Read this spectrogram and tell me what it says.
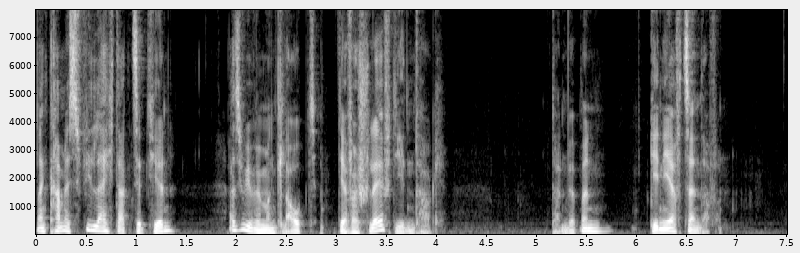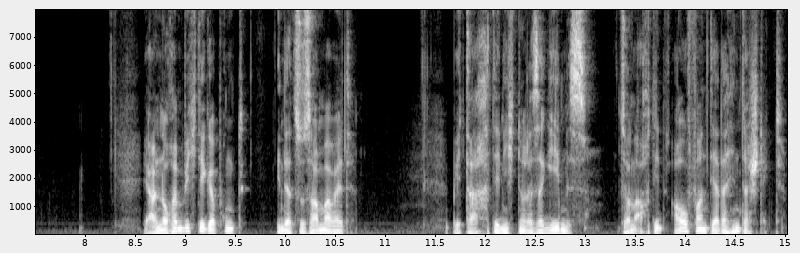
dann kann man es viel leichter akzeptieren, als wie wenn man glaubt, der verschläft jeden Tag. Dann wird man genervt sein davon. Ja, noch ein wichtiger Punkt in der Zusammenarbeit. Betrachte nicht nur das Ergebnis, sondern auch den Aufwand, der dahinter steckt.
